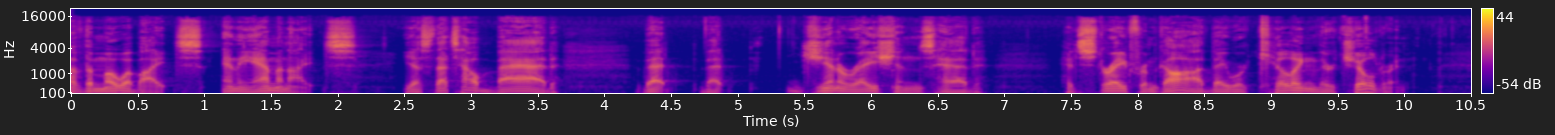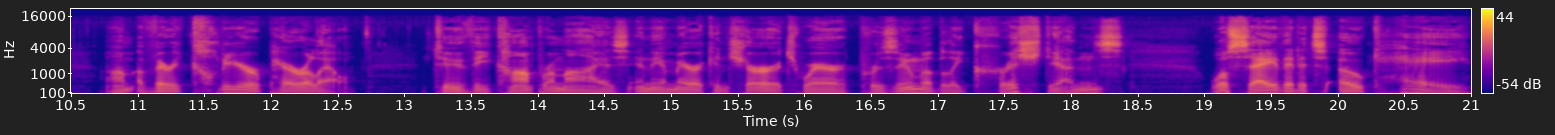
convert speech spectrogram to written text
of the Moabites and the Ammonites. Yes, that's how bad that that generations had had strayed from God. They were killing their children. Um, a very clear parallel to the compromise in the American church, where presumably Christians will say that it's okay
